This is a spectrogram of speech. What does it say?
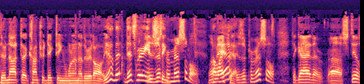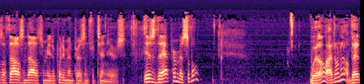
They're not uh, contradicting one another at all. Yeah, that, that's very interesting. Is it permissible? Let I me like ask, that. Is it permissible the guy that uh, steals a thousand dollars from me to put him in prison for ten years? Is that permissible? Well, I don't know that.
